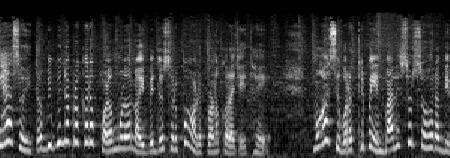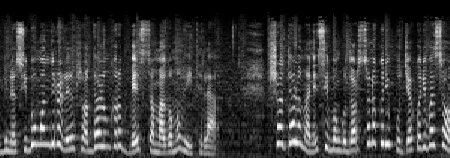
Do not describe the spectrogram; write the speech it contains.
ଏହା ସହିତ ବିଭିନ୍ନ ପ୍ରକାର ଫଳମୂଳ ନୈବେଦ୍ୟ ସ୍ୱରୂପ ଅର୍ପଣ କରାଯାଇଥାଏ। ମହାଶିବରାତ୍ରି ପାଇଁ ବାଲେଶ୍ୱର ସହର ବିଭିନ୍ନ ଶିବ ମନ୍ଦିରରେ ଶ୍ରଦ୍ଧାଳୁଙ୍କର ବେଶ୍ ସମାଗମ ହୋଇଥିଲା। ଶ୍ରଦ୍ଧାଳୁମାନେ ଶିବଙ୍କୁ ଦର୍ଶନ କରି ପୂଜା କରିବା ସହ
